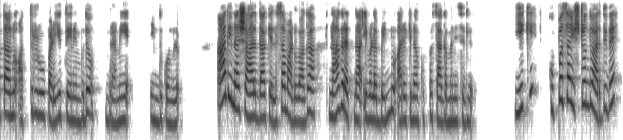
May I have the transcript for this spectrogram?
ತಾನು ಹತ್ತು ರು ಪಡೆಯುತ್ತೇನೆಂಬುದು ಭ್ರಮೆಯೇ ಎಂದುಕೊಂಡ್ಳು. ಆ ದಿನ ಶಾರದಾ ಕೆಲಸ ಮಾಡುವಾಗ ನಾಗರತ್ನ ಇವಳ ಬೆನ್ನು ಅರಗಿನ ಕುಪ್ಪಸ ಗಮನಿಸಿದ್ಲು. ಏಕೆ? ಕುಪ್ಪಸ ಇಷ್ಟೊಂದು ಅರ್ದಿದೆ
